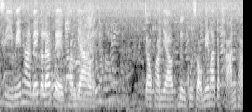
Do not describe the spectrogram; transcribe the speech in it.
4 เมตร 5 เมตรก็แล้วแต่ความยาว จะเอาความยาว1คูณ2เมตรมาตรฐานค่ะ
